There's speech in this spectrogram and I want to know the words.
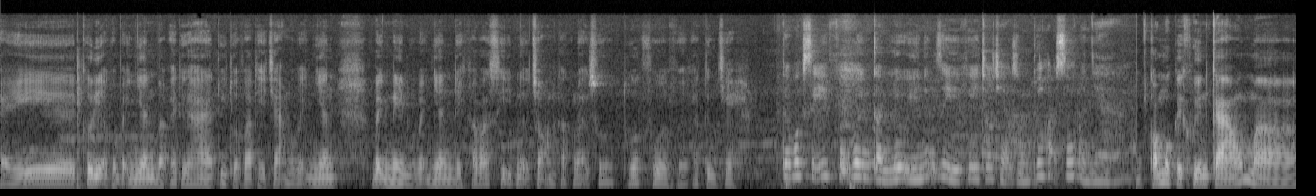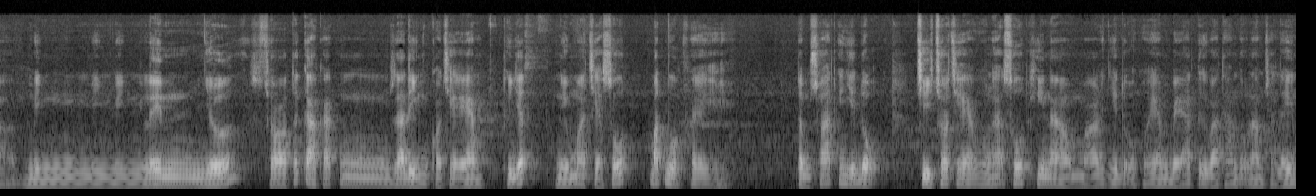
cái cơ địa của bệnh nhân và cái thứ hai là tùy thuộc vào thể trạng của bệnh nhân, bệnh nền của bệnh nhân để các bác sĩ lựa chọn các loại thuốc phù hợp với cả từng trẻ. Thưa bác sĩ, phụ huynh cần lưu ý những gì khi cho trẻ dùng thuốc hạ sốt ở nhà? Có một cái khuyến cáo mà mình mình mình lên nhớ cho tất cả các gia đình có trẻ em. Thứ nhất, nếu mà trẻ sốt bắt buộc phải tầm soát cái nhiệt độ chỉ cho trẻ uống hạ sốt khi nào mà nhiệt độ của em bé từ 38 độ 5 trở lên.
